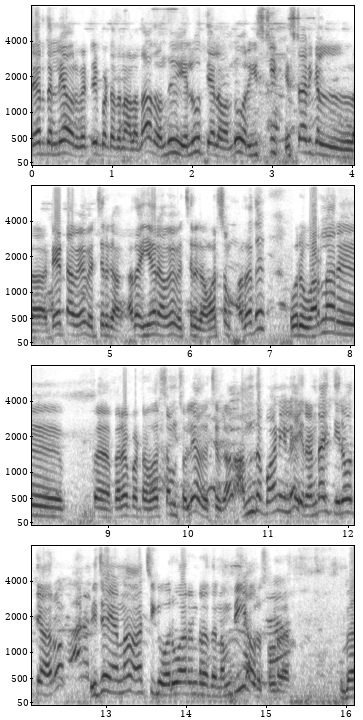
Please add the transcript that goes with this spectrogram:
தேர்தல்லே அவர் வெற்றி பெற்றதுனால தான் அது வந்து எழுபத்தி ஏழில் வந்து ஒரு ஹிஸ்ட்ரி ஹிஸ்டாரிக்கல் டேட்டாவே வச்சுருக்காங்க. அதான் இயராகவே வச்சுருக்காங்க வருஷம். அதாவது ஒரு வரலாறு பெறப்பட்ட வருஷம் சொல்லி அதை வச்சிருக்காங்க. அந்த பாணியில ரெண்டாயிரத்தி இருபத்தி ஆறும் விஜய் அண்ணா ஆட்சிக்கு வருவாருன்றதை நம்பி அவர் சொல்றாரு. இப்போ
